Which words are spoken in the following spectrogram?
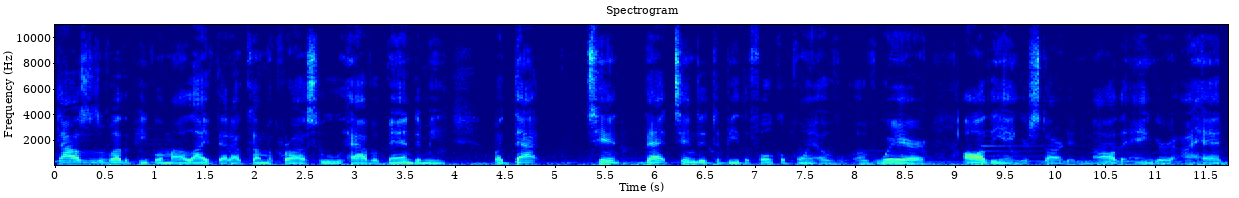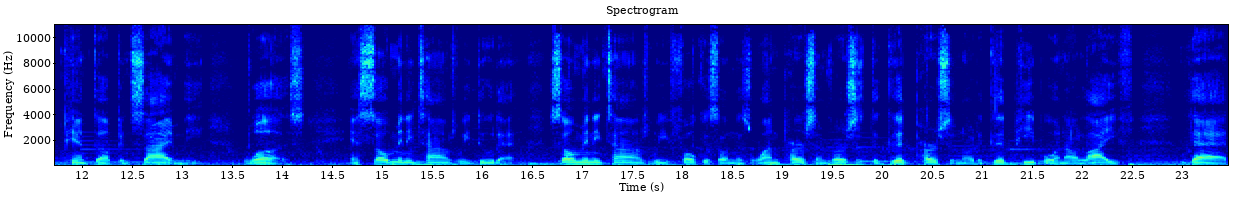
thousands of other people in my life that I've come across who have abandoned me, but that tend, that tended to be the focal point of, of where all the anger started and all the anger I had pent up inside me was. And so many times we do that. So many times we focus on this one person versus the good person or the good people in our life that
